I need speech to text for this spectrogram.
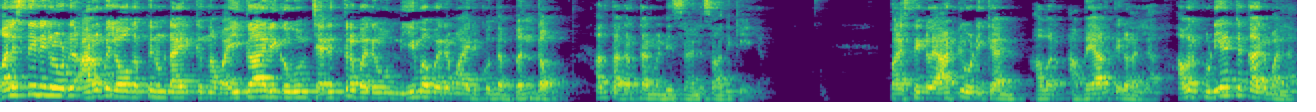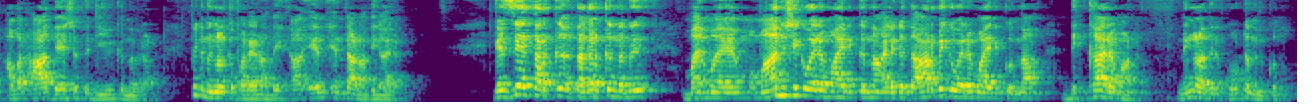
ഫലസ്തീനികളോട് അറബ് ലോകത്തിനുണ്ടായിരിക്കുന്ന വൈകാരികവും ചരിത്രപരവും നിയമപരമായിരിക്കുന്ന ബന്ധം അത് തകർക്കാൻ വേണ്ടി ഇസ്രായേലിന് സാധിക്കുകയില്ല. ഫലസ്തീനികളെ ആട്ടിയോടിക്കാൻ അവർ അഭയാർത്ഥികളല്ല. അവർ കുടിയേറ്റക്കാരുമല്ല. അവർ ആ ദേശത്ത് ജീവിക്കുന്നവരാണ്. പിന്നെ നിങ്ങൾക്ക് പറയാൻ എന്താണ് അധികാരം? ഗസയെ തർക്ക് തകർക്കുന്നത് മാനുഷികപരമായിരിക്കുന്ന അല്ലെങ്കിൽ ധാർമ്മികപരമായിരിക്കുന്ന ധിക്കാരമാണ്. നിങ്ങൾ അതിന് കൂട്ടുനിൽക്കുന്നു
